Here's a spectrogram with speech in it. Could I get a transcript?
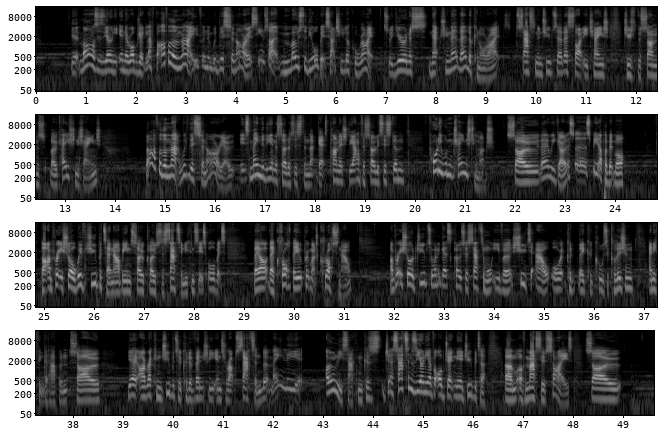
yeah, Mars is the only inner object left, but other than that, even with this scenario, it seems like most of the orbits actually look alright. So Uranus, Neptune, they're, they're looking alright. Saturn and Jupiter, they're slightly changed due to the Sun's location change. But other than that, with this scenario, it's mainly the inner solar system that gets punished. The outer solar system probably wouldn't change too much. So there we go. Let's uh, speed up a bit more. But I'm pretty sure with Jupiter now being so close to Saturn, you can see its orbits they are they're cross. They pretty much cross now. I'm pretty sure Jupiter, when it gets closer to Saturn, will either shoot it out or it could they could cause a collision. Anything could happen. So, yeah, I reckon Jupiter could eventually interrupt Saturn, but mainly only Saturn because Saturn's the only other object near Jupiter um, of massive size. So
